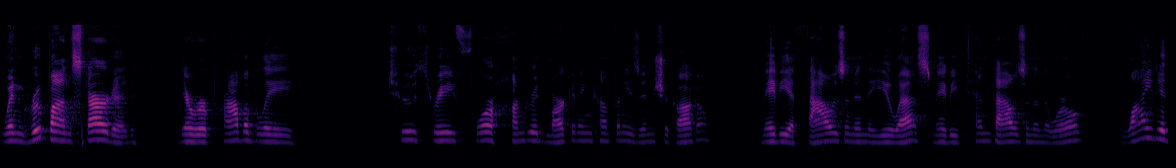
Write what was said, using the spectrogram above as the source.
when Groupon started, there were probably two, three, four hundred marketing companies in Chicago, maybe a thousand in the US, maybe 10,000 in the world. Why did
